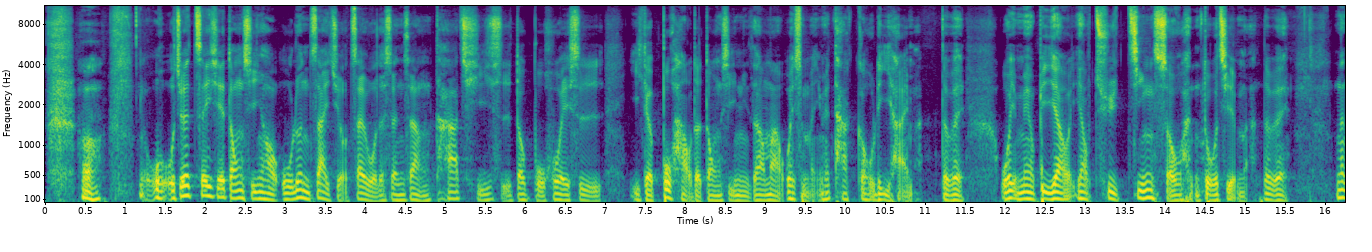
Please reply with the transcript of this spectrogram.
哦，我我觉得这些东西哈，无论再久，在我的身上，它其实都不会是一个不好的东西，你知道吗？为什么？因为它够厉害嘛，对不对？我也没有必要要去经手很多件嘛，对不对？那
